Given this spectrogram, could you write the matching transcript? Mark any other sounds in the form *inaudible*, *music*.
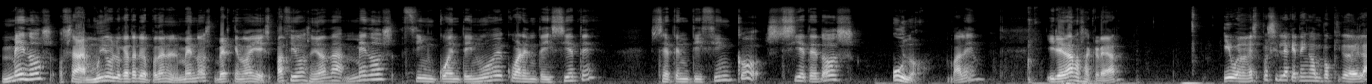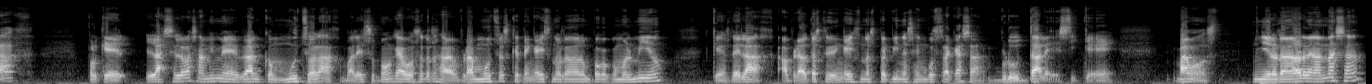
Menos, o sea, muy obligatorio poner el menos, ver que no hay espacios ni nada, menos 59, 47, 75, 72, 1, ¿vale? Y le damos a crear. Y bueno, es posible que tenga un poquito de lag, porque las selvas a mí me dan con mucho lag, ¿vale? Supongo que a vosotros habrá muchos que tengáis un ordenador un poco como el mío, que os dé lag. Habrá otros que tengáis unos pepinos en vuestra casa brutales y que, vamos, ni el ordenador de la NASA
